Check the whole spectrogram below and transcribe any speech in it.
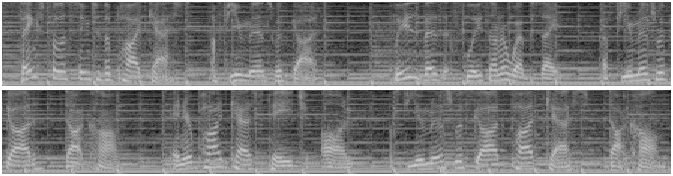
Thanks for listening to the podcast, A Few Minutes with God. Please visit Felice on our website, a few minutes with God.com, and your podcast page on a few minutes with God podcast.com.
